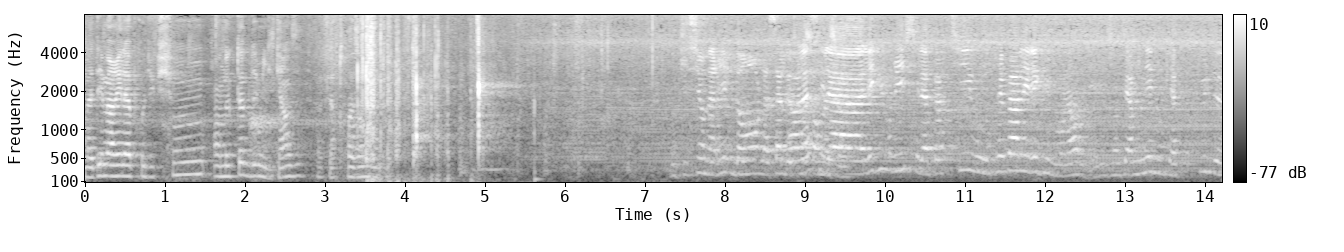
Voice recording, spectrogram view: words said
on a démarré la production en octobre 2015, ça va faire trois ans bientôt. Donc ici, on arrive dans la salle de Alors là, c'est la légumerie, c'est la partie où on prépare les légumes. Bon, là, ils ont terminé, donc il n'y a plus de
